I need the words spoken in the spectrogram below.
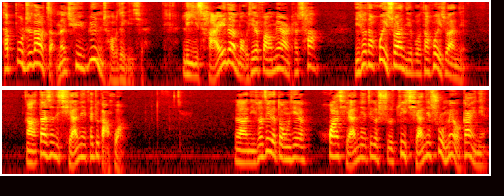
他不知道怎么去运筹这笔钱，理财的某些方面他差。你说他会算计不？他会算计。啊，但是呢，钱呢，他就敢花，是吧？你说这个东西花钱呢，这个数对钱的数没有概念。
